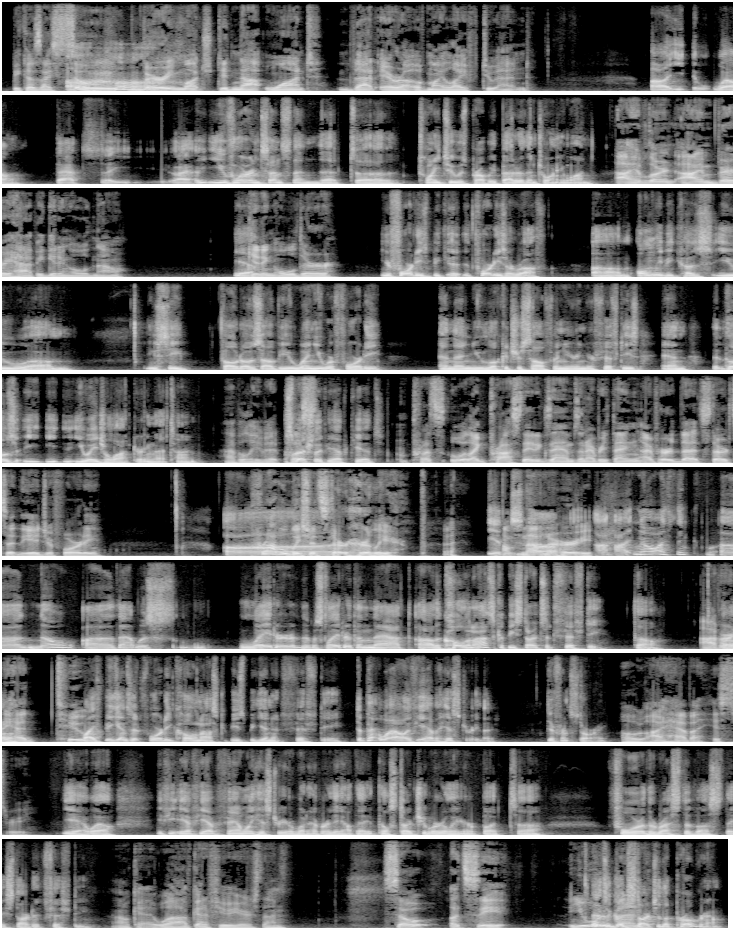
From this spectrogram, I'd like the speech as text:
because I so uh-huh. very much did not want that era of my life to end. Uh, well, that's uh, I, you've learned since then that uh, 22 is probably better than 21. I have learned. I am very happy getting old now. Yeah, getting older. Your 40s, 40s are rough. Um, only because you um, you see photos of you when you were 40 and then you look at yourself when you're in your 50s and those you, you age a lot during that time. I believe it. Especially Plus, if you have kids. Plus, like prostate exams and everything i've heard that starts at the age of 40 uh, probably should start earlier it's not uh, in a uh, hurry. I, I, no i think uh, no uh, that was later that was later than that. Uh, the colonoscopy starts at 50 though. I've already had two. Life begins at 40, colonoscopies begin at 50. Dep- well, if you have a history, that's different story. Oh, I have a history. Yeah, well, if you if you have a family history or whatever, yeah, they they'll start you earlier. But uh, for the rest of us, they start at 50. Okay, well, I've got a few years then. So let's see. You That's a good been... start to the program.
